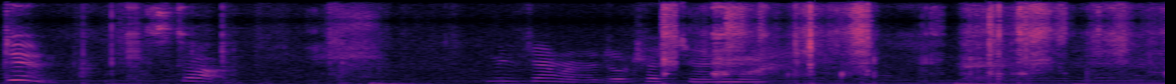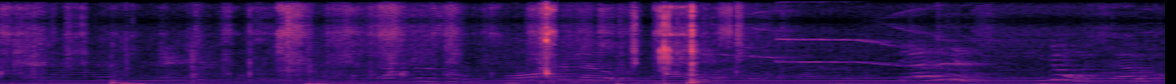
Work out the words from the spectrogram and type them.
Dude, stop. Give me the camera. I don't trust you anymore. That doesn't Yeah, it is. You know it's out.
